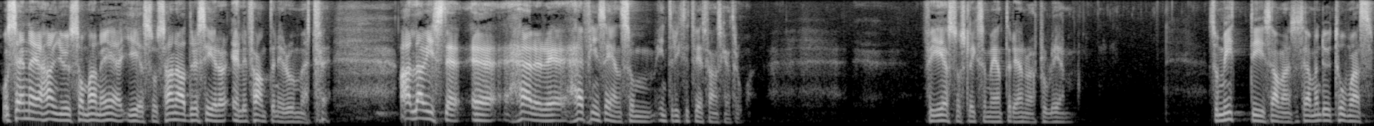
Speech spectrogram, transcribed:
Och sen är han ju som han är, Jesus. Han adresserar elefanten i rummet. Alla visste, eh, här, är det, här finns en som inte riktigt vet vad han ska tro. För Jesus liksom är inte det några problem. Så mitt i sammanhanget så säger jag, men du Thomas,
